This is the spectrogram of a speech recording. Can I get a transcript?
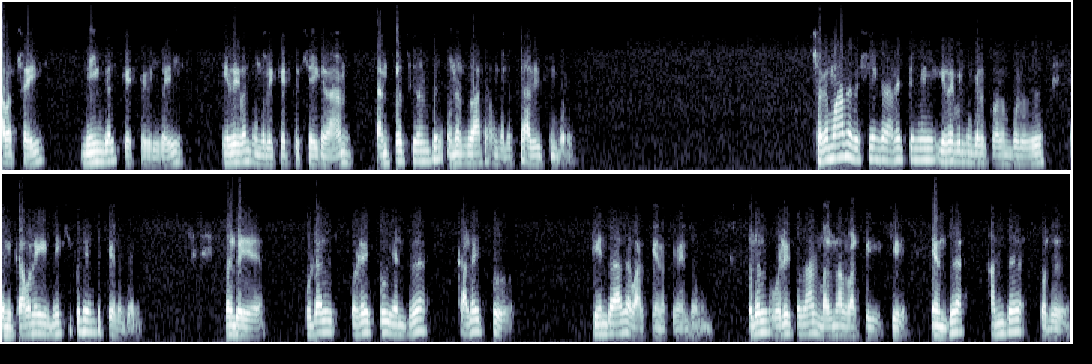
அவற்றை நீங்கள் கேட்கவில்லை. இறைவன் உங்களை கேட்க செய்கிறான். தன் புறத்திலிருந்து உணர்வாக உங்களுக்கு அறிவிக்கும் பொழுது சுகமான விஷயங்கள் அனைத்துமே இரவில் உங்களுக்கு வரும் பொழுது என் கவலையை நீக்கிக்கொண்டு என்று கேளுங்கள். என்னுடைய உடல் உழைப்பு என்ற களைப்பு தீண்டாத வாழ்க்கை எனக்கு வேண்டும். உடல் உழைப்பு தான் மறுநாள் வாழ்க்கைக்கு என்ற அந்த ஒரு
